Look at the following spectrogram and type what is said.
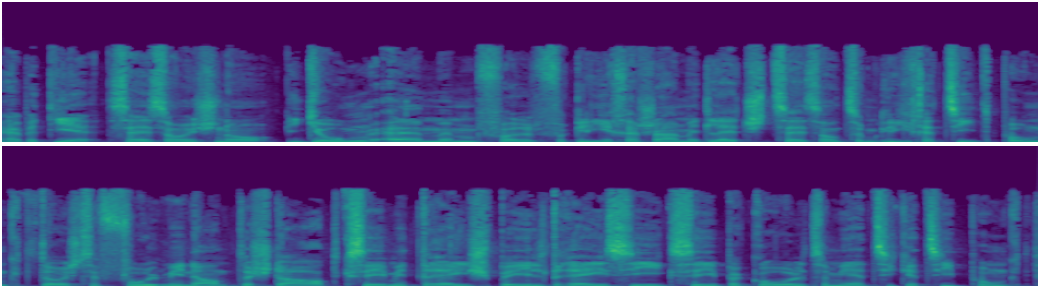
Eben die Saison ist noch jung, ähm, wenn wir vergleichen schon mit letzter Saison zum gleichen Zeitpunkt, da ist ein fulminanter Start gesehen mit drei Spielen, drei Siege, sieben Goal zum jetzigen Zeitpunkt.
